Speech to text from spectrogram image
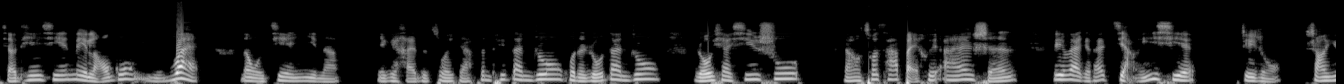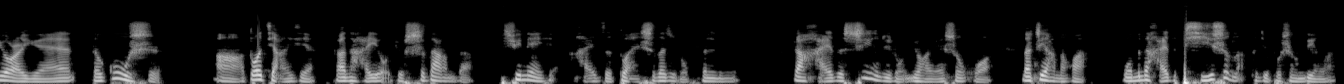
小天心、内劳宫以外，那我建议呢，也给孩子做一下分推膻中或者揉膻中，揉一下心腧，然后搓擦百会安安神。另外给他讲一些这种上幼儿园的故事啊，多讲一些。刚才还有就适当的。训练一下孩子短时的这种分离，让孩子适应这种幼儿园生活。那这样的话，我们的孩子皮实了，他就不生病了。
